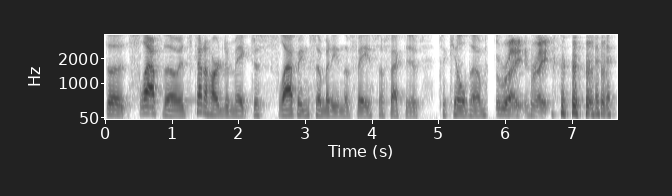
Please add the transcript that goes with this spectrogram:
The slap, though, it's kind of hard to make just slapping somebody in the face effective to kill them. Right, right.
